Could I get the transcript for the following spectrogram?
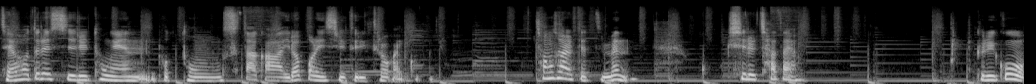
제 실을 통엔 보통 쓰다가 잃어버린 실들이 들어가 있거든요. 청소할 때쯤엔 꼭 실을 찾아요. 그리고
